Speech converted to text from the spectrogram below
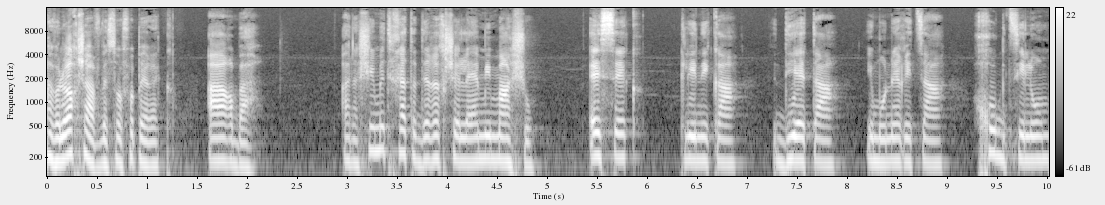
אבל לא עכשיו, בסוף הפרק. ארבע, אנשים בתחילת הדרך שלהם ממשהו, עסק, קליניקה, דיאטה, אימוני ריצה, חוג צילום,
